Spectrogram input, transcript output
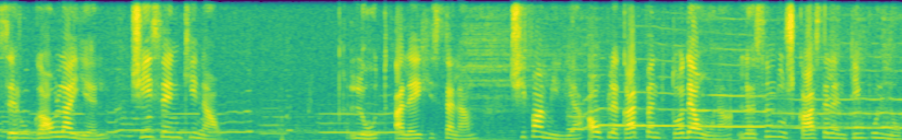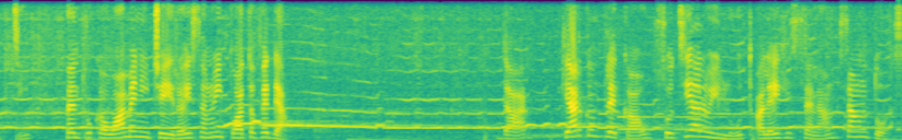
se rugau la el și îi se închinau. Lut, alaihi salam, și familia au plecat pentru totdeauna, lăsându-și casele în timpul nopții, pentru că oamenii cei răi să nu-i poată vedea. Dar, chiar când plecau, soția lui Lut, alaihi salam, s-a întors.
